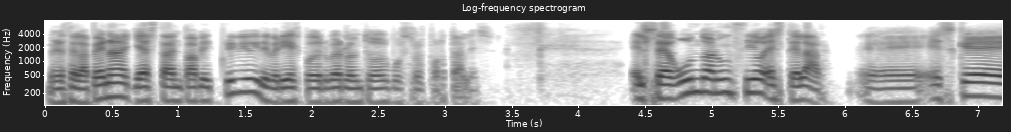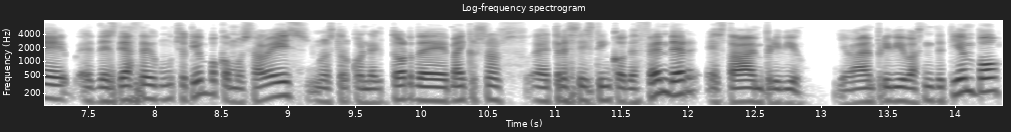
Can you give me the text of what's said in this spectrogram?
merece la pena. Ya está en Public Preview y deberíais poder verlo en todos vuestros portales. El segundo anuncio estelar eh, es que eh, desde hace mucho tiempo, como sabéis, nuestro conector de Microsoft 365 eh, Defender estaba en preview. Llevaba en preview bastante tiempo.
